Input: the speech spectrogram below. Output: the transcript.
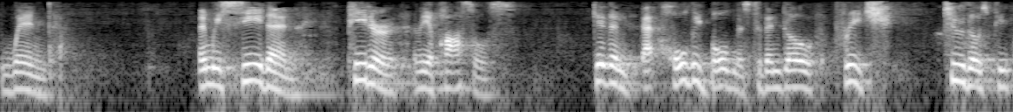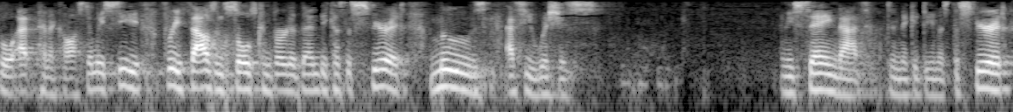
wind. And we see then Peter and the apostles given that holy boldness to then go preach to those people at Pentecost. And we see 3,000 souls converted then because the Spirit moves as He wishes. And He's saying that to Nicodemus. The Spirit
